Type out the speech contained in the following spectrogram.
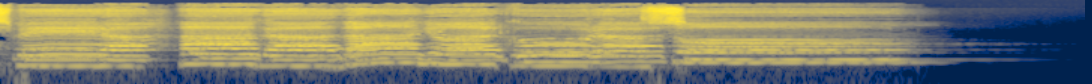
espera haga daño al corazón.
